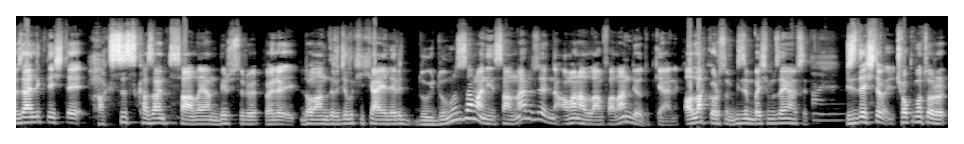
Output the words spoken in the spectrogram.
özellikle işte haksız kazanç sağlayan bir sürü böyle dolandırıcılık hikayeleri duyduğumuz zaman insanlar üzerinde aman Allah'ım falan diyorduk yani. Allah korusun bizim başımıza gelmesin. Aynen. Biz de işte çok motor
